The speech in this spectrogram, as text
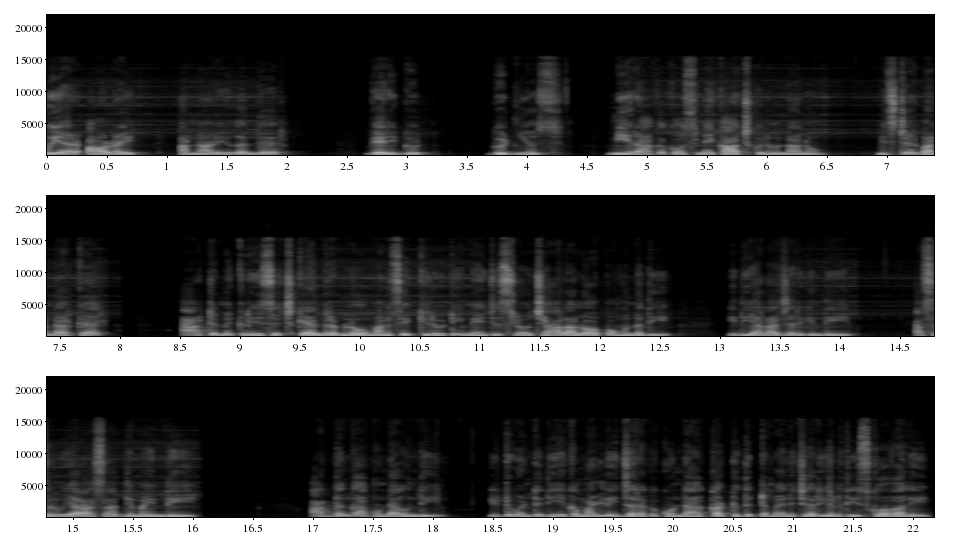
We are all right అన్నాడు Yugandhar. Very good good news. మీ రాక కోసమే కాచుకుని ఉన్నాను. మిస్టర్ భండార్కర్ ఆటమిక్ రీసెర్చ్ కేంద్రంలో మన సెక్యూరిటీ మేజెస్లో చాలా లోపం ఉన్నది. ఇది ఎలా జరిగింది? అసలు ఎలా సాధ్యమైంది? అర్థం కాకుండా ఉంది. ఇటువంటిది ఇక మళ్ళీ జరగకుండా కట్టుదిట్టమైన చర్యలు తీసుకోవాలి.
